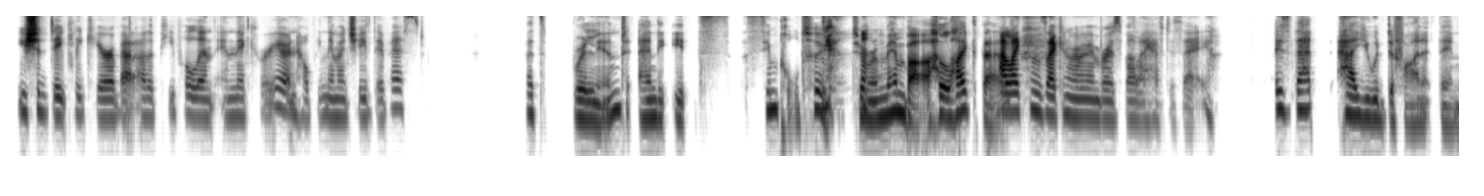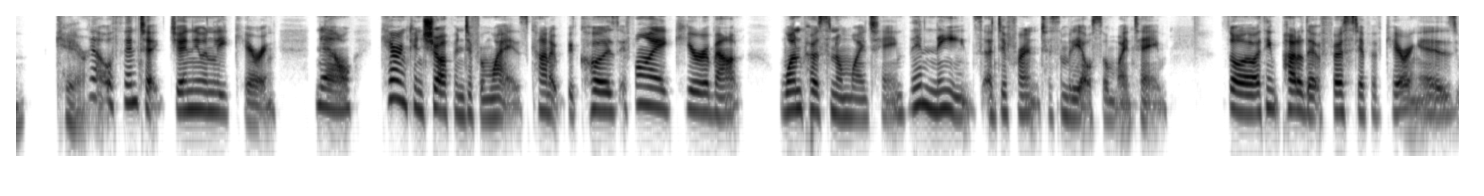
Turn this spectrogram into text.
you should deeply care about other people and, and their career and helping them achieve their best. That's brilliant. And it's simple too to remember. I like that. I like things I can remember as well, I have to say. Is that how you would define it then? Caring? Yeah, authentic, genuinely caring. Now, caring can show up in different ways, can't it? Because if I care about one person on my team, their needs are different to somebody else on my team. So I think part of that first step of caring is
